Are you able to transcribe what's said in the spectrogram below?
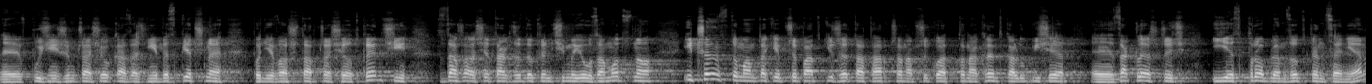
e, w późniejszym czasie okazać niebezpieczne, ponieważ tarcza się odkręci. Zdarza się tak, że dokręcimy ją za mocno i często mam takie przypadki, że ta tarcza, na przykład ta nakrętka lubi się e, zakleszczyć i jest problem z odkręceniem.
